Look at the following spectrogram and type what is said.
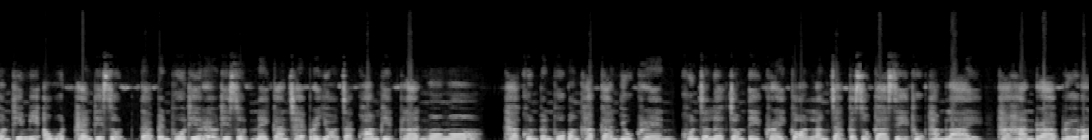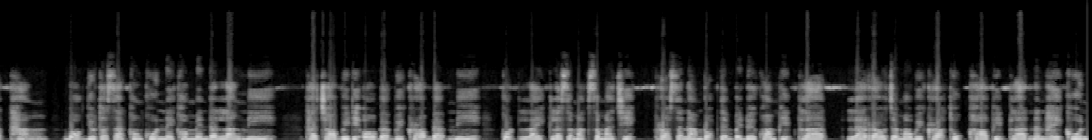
คนที่มีอาวุธแพงที่สุด แต่เป็นผู้ที่เร็วที่สุดในการใช้ประโยชน์จากความผิดพลาดโง่ๆ ถ้าคุณเป็นผู้บังคับการยูเครน คุณจะเลือกโจมตีใครก่อนหลังจากกาซูก้าสีถูกทำลาย ทหารราบหรือรถถัง บอกยุทธศาสตร์ของคุณในคอมเมนต์ด้านล่างนี้ ถ้าชอบวิดีโอแบบวิเคราะห์แบบนี้ กดไลค์และสมัครสมาชิก เพราะสนามรบเต็มไปด้วยความผิดพลาด และเราจะมาวิเคราะห์ทุกข้อผิดพลาดนั้นให้คุณ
